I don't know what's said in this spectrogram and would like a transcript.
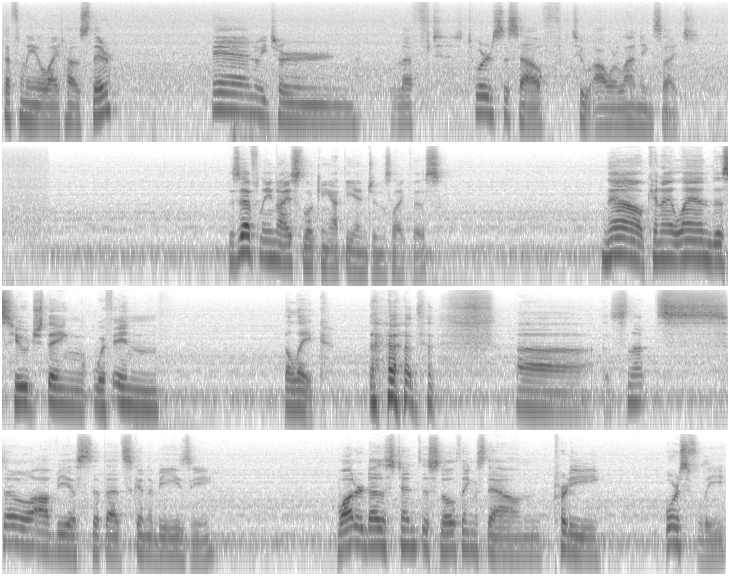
definitely a lighthouse there. And we turn left towards the south to our landing site. It's definitely nice looking at the engines like this. Now, can I land this huge thing within the lake? uh, it's not so obvious that that's going to be easy. Water does tend to slow things down pretty forcefully,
